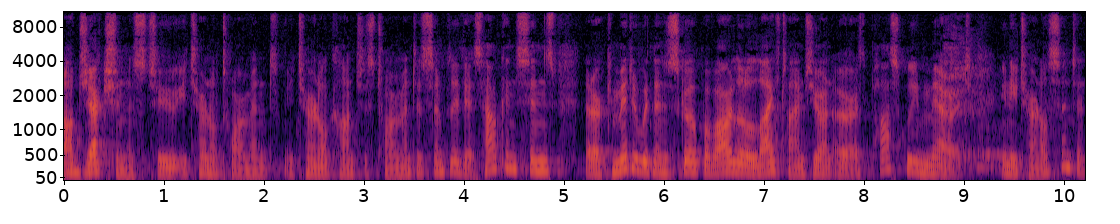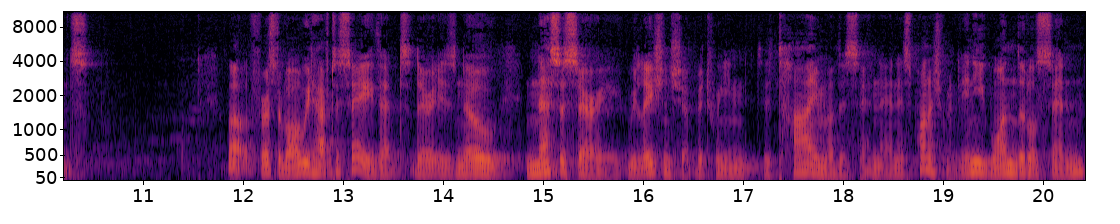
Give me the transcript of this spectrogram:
objections to eternal torment, eternal conscious torment, is simply this How can sins that are committed within the scope of our little lifetimes here on earth possibly merit an eternal sentence? Well, first of all, we'd have to say that there is no necessary relationship between the time of the sin and its punishment. Any one little sin,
